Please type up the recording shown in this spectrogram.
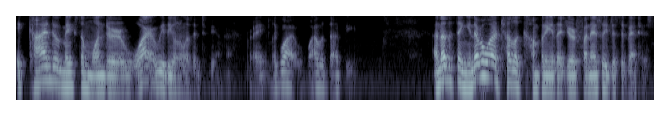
it kind of makes them wonder why are we the only ones interviewing her, right? Like why why would that be? Another thing, you never want to tell a company that you're financially disadvantaged.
